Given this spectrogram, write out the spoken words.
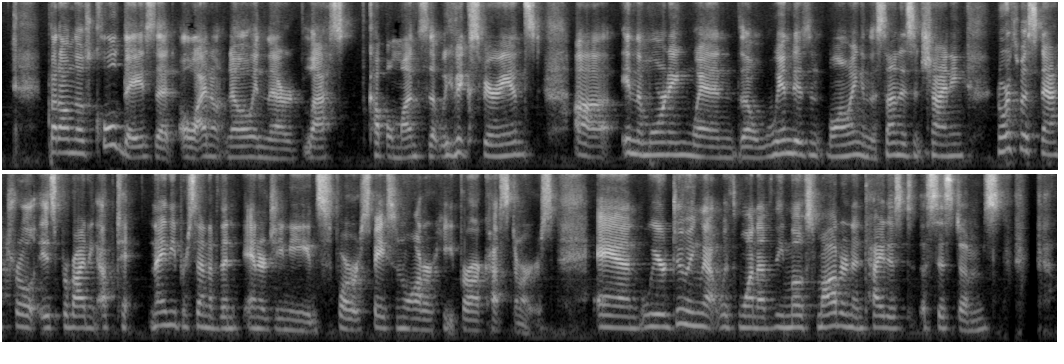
But on those cold days that, oh, I don't know, in their last couple months that we've experienced uh, in the morning when the wind isn't blowing and the sun isn't shining northwest natural is providing up to 90% of the energy needs for space and water heat for our customers. And we're doing that with one of the most modern and tightest systems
